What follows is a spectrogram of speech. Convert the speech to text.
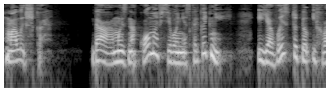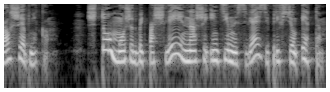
малышка?» Да, мы знакомы всего несколько дней, и я выступил их волшебником. Что может быть пошлее нашей интимной связи при всем этом?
